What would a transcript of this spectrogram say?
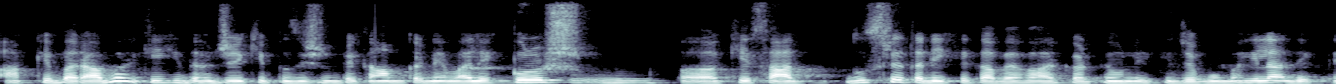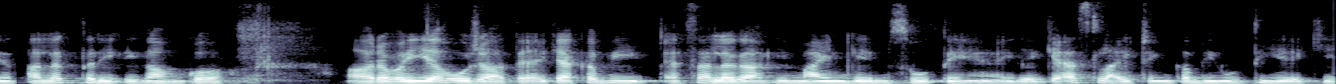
आपके बराबर के ही दर्जे की पोजीशन पे काम करने वाले पुरुष। के साथ दूसरे तरीके का व्यवहार करते हो, लेकिन जब वो महिला देखते हैं, अलग तरीके का उनको रवैया हो जाता है क्या कभी ऐसा लगा कि माइंड गेम्स होते हैं, या गैस लाइटिंग कभी होती है कि,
